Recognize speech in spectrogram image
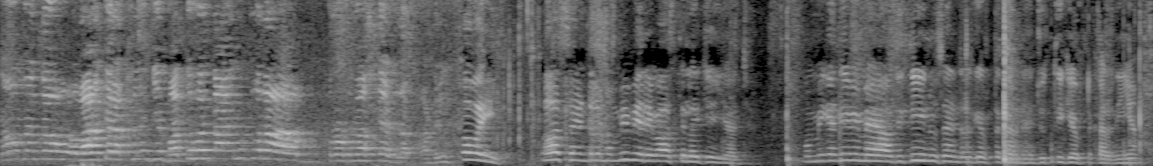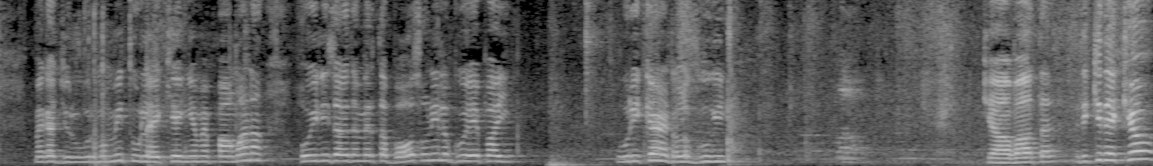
ਨਾ ਮੈਂ ਤਾਂ ਵਾਲ ਕੇ ਰੱਖ ਲੈ ਜੇ ਵੱਧ ਹੋਏ ਤਾਂ ਇਹਨੂੰ ਪੂਰਾ ਪਰੋਠੇ ਵਾਸਤੇ ਅੱਡ ਰੱਖ ਕੱਢ ਲਈ ਓ ਬਈ ਆਹ ਸੈਂਡਲ ਮੰਮੀ ਮੇਰੇ ਵਾਸਤੇ ਲੈ ਕੇ ਆਈ ਅੱਜ। ਮੰਮੀ ਕਹਿੰਦੀ ਵੀ ਮੈਂ ਆਪਦੀ ਧੀ ਨੂੰ ਸੈਂਡਲ ਗਿਫਟ ਕਰਨਾ ਆ, ਜੁੱਤੀ ਗਿਫਟ ਕਰਨੀ ਆ। ਮੈਂ ਕਿਹਾ, ਜਰੂਰ ਮੰਮੀ, ਤੂੰ ਲੈ ਕੇ ਆਈ ਆ, ਮੈਂ ਪਾਵਾਂ ਨਾ। ਹੋ ਹੀ ਨਹੀਂ ਸਕਦਾ, ਮੇਰੇ ਤਾਂ ਬਹੁਤ ਸੋਹਣੀ ਲੱਗੂ ਇਹ ਪਾਈ। ਪੂਰੀ ਘੈਂਟ ਲੱਗੂਗੀ। ਕੀ ਬਾਤ ਹੈ। ਰਿੱਕੀ, ਦੇਖਿਓ।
